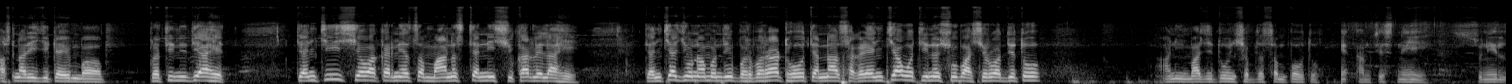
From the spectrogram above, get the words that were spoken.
असणारे जे काही प्रतिनिधी आहेत त्यांची सेवा करण्याचा मानस त्यांनी स्वीकारलेला आहे. त्यांच्या जीवनामध्ये भरभराट हो त्यांना सगळ्यांच्या वतीनं शुभ आशीर्वाद देतो आणि माझे दोन शब्द संपवतो. आमचे स्नेही सुनील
